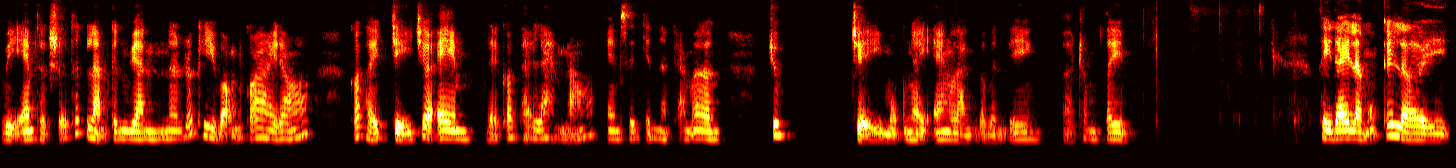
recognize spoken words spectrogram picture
vì em thực sự thích làm kinh doanh nên rất hy vọng có ai đó có thể chỉ cho em để có thể làm nó. Em xin chân thành cảm ơn. Chúc chị một ngày an lành và bình yên ở trong tim. Thì đây là một cái lời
